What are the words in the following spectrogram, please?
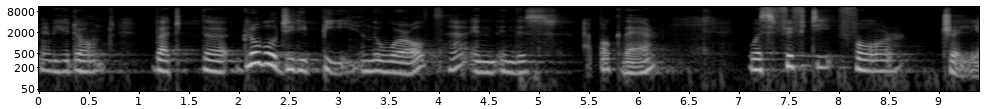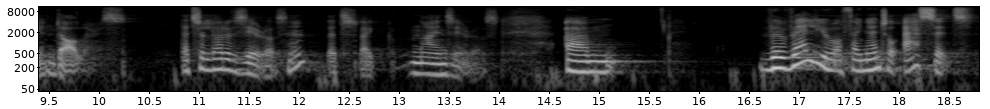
maybe you don't, but the global GDP in the world, in, in this epoch there, was 54 trillion dollars. That's a lot of zeros, huh? That's like nine zeros. Um, the value of financial assets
